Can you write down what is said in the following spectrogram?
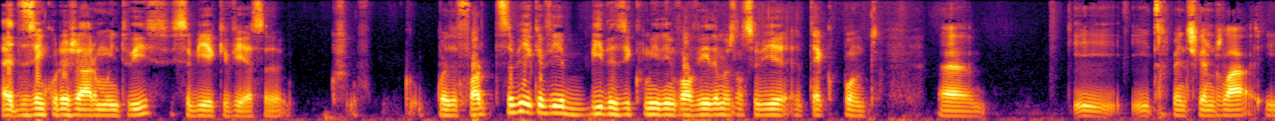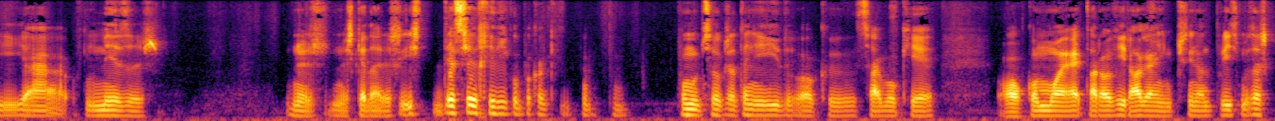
a desencorajar muito isso. Sabia que havia essa coisa forte. Sabia que havia bebidas e comida envolvida, mas não sabia até que ponto. Uh, e, e, de repente chegamos lá e há mesas nas, nas cadeiras. Isto deve ser ridículo para, qualquer, para uma pessoa que já tenha ido ou que saiba o que é ou como é estar a ouvir alguém impressionado por isso, mas acho que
